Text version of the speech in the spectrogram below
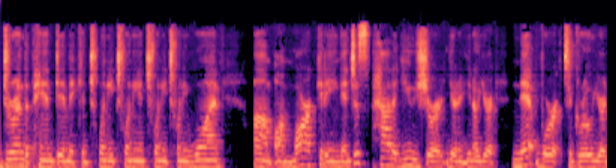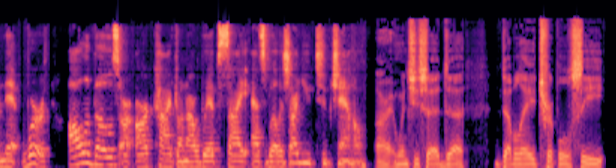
during the pandemic in 2020 and 2021 um, on marketing and just how to use your, your, you know, your network to grow your net worth. All of those are archived on our website as well as our YouTube channel. All right. When she said uh, double A triple C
